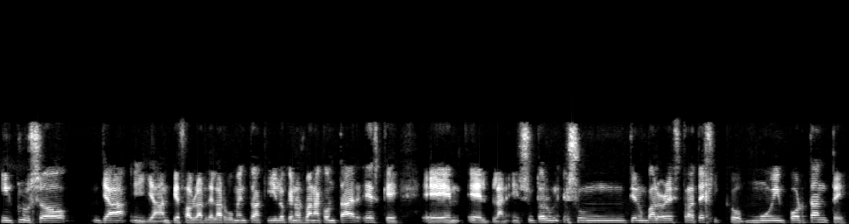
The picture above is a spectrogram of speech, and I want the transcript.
incluso ya, y ya empiezo a hablar del argumento aquí, lo que nos van a contar es que eh, el plan Sutorum es un, tiene un valor estratégico muy importante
